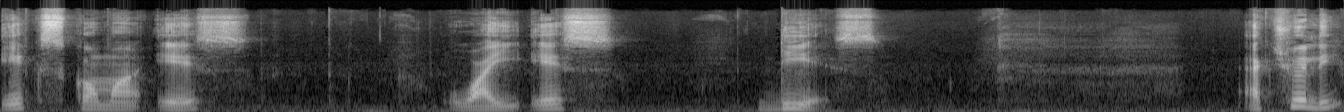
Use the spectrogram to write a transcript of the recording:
x comma s y s ds. Actually,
